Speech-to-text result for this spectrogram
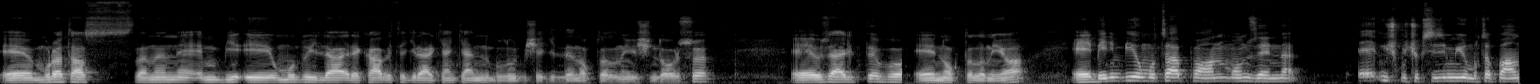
e, Murat Aslan'ın e, bir e, umuduyla rekabete girerken kendini bulur bir şekilde noktalanıyor işin doğrusu. E, özellikle bu e, noktalanıyor. E, benim bir umuta puanım 10 üzerinden e, 3.5 sizin bir umuta puan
